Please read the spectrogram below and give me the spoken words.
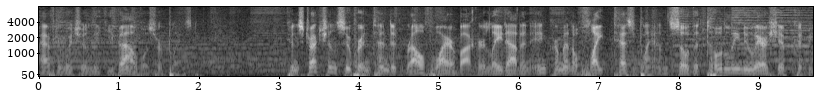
after which a leaky valve was replaced. Construction Superintendent Ralph Weyerbacher laid out an incremental flight test plan so the totally new airship could be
